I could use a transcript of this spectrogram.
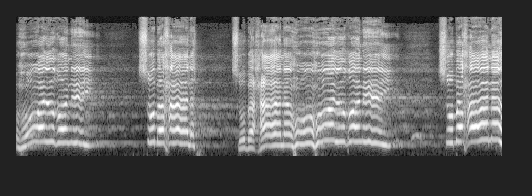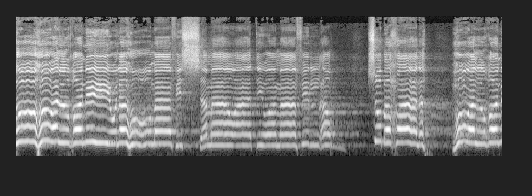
هو الغني. سبحانه سبحانه هو الغني. سبحانه هو الغني. له ما في السماوات وما في الأرض. سبحانه هو الغني.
